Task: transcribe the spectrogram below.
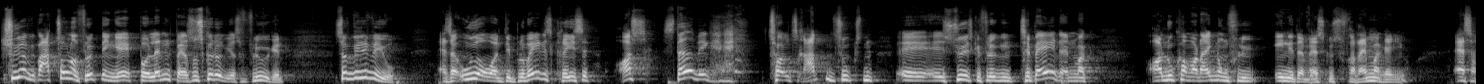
tyrer vi bare 200 flygtninge af på landingspladsen, og så skytter vi os og flyve igen. Så ville vi jo, altså udover en diplomatisk krise, også stadigvæk have 12-13.000 øh, syriske flygtninge tilbage i Danmark. Og nu kommer der ikke nogen fly ind i Damaskus fra Danmark af jo. Altså,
